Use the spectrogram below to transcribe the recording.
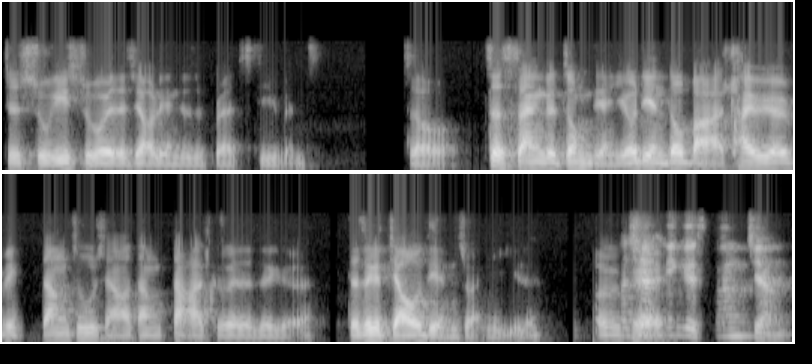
就数一数二的教练就是 Brad Stevens。So 这三个重点有点都把 Kyrie Irving 当初想要当大哥的这个的这个焦点转移了。那像 OK，Angus 刚讲，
